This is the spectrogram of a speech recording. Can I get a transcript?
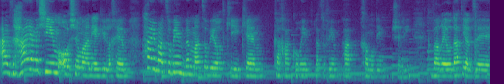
אז היי אנשים, או שמה אני אגיד לכם, היי מעצובים ומעצוביות, כי כן, ככה קוראים לצופים החמודים שלי. כבר uh, הודעתי על זה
